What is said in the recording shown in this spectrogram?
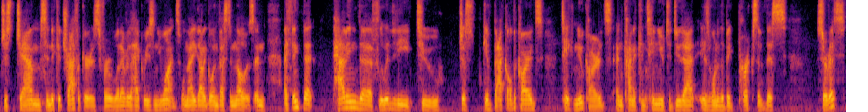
just jam syndicate traffickers for whatever the heck reason you want. Well, now you got to go invest in those. And I think that having the fluidity to just give back all the cards, take new cards, and kind of continue to do that is one of the big perks of this service.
